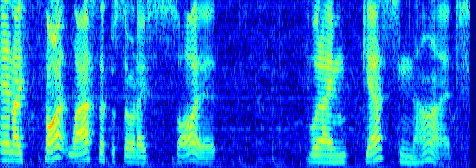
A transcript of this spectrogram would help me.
And I thought last episode I saw it but I guess not.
